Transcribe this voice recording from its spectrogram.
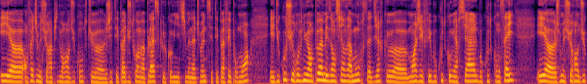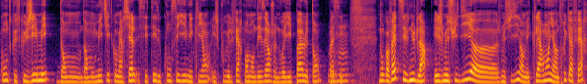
Et euh, en fait, je me suis rapidement rendu compte que euh, j'étais pas du tout à ma place, que le community management c'était pas fait pour moi. Et du coup, je suis revenue un peu à mes anciens amours, c'est-à-dire que euh, moi j'ai fait beaucoup de commercial, beaucoup de conseils, et je me suis rendu compte que ce que j'aimais dans mon dans mon métier de commercial, c'était de conseiller mes clients, et je pouvais le faire pendant des heures. Je ne voyais pas le temps passer. Mhm. Donc en fait, c'est venu de là, et je me suis dit, je me suis dit non mais clairement il y a un truc à faire.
